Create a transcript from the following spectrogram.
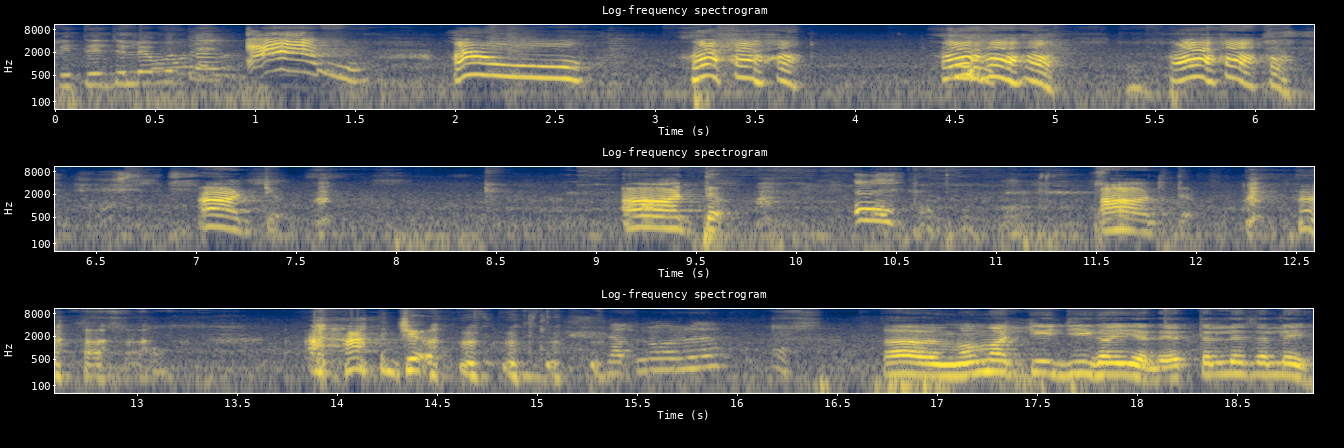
ਕਿੱਥੇ ਚੱਲਿਆ ਪਤਾ? ਆਓ। ਹਾ। ਹਾ ਹਾ ਹਾ। ਹਾ ਹਾ ਹਾ। ਆਟ। ਆਟ। ਆਟ। ਆਟ ਜਪਨੂਰ। ਆ ਮਮਾ ਚੀਜੀ ਖਾਈ ਜਾਂਦੇ ਤੱਲੇ ਤੱਲੇ।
